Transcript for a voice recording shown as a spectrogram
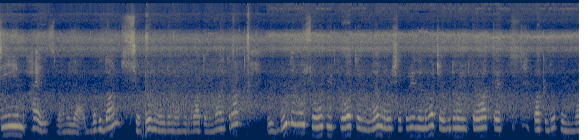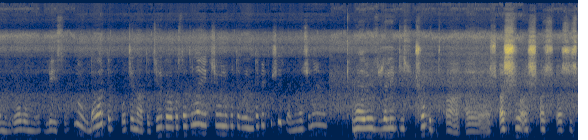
Всім гей, з вами я, Богдан. Сьогодні ми будемо грати в Майнкрафт. І Будемо сьогодні відкривати, не вийшло повідомлення не бачу, але будемо відкривати лаки-блоки в мангровому лісі. Ну, давайте починати. Тільки ви поставте лайк, якщо ви любите гру, та підпишіться, ми починаємо. У мене взагалі якийсь чобот, а, аж, аж, аж, аж, аж, аж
